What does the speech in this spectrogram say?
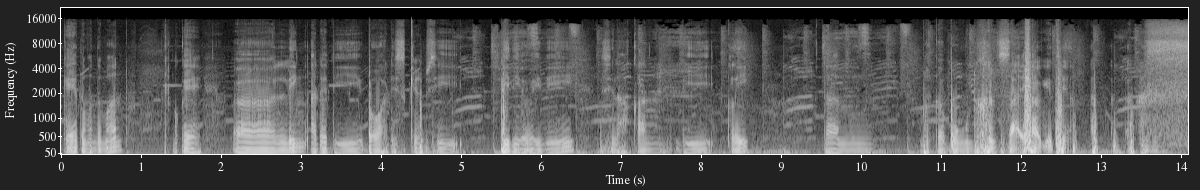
Oke teman-teman? Oke uh, link ada di bawah deskripsi video ini. Silahkan diklik dan bergabung dengan saya gitu ya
